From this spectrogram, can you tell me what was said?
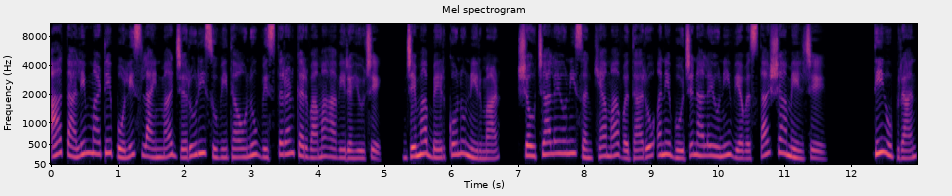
આ તાલીમ માટે પોલીસ લાઇનમાં જરૂરી સુવિધાઓનું વિસ્તરણ કરવામાં આવી રહ્યું છે, જેમાં બેરકોનું નિર્માણ, શૌચાલયોની સંખ્યામાં વધારો અને ભોજનાલયોની વ્યવસ્થા સામેલ છે. તે ઉપરાંત,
